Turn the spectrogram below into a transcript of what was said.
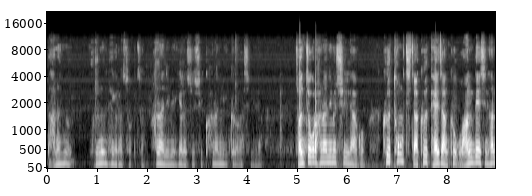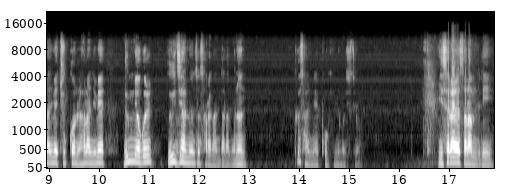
나는 우리는 해결할 수 없죠. 하나님이 해결해 줄수 있고 하나님이 이끌어 가십니다. 전적으로 하나님을 신뢰하고 그 통치자, 그 대장, 그 왕 대신 하나님의 주권을 하나님의 능력을 의지하면서 살아간다라면은 그 삶에 복이 있는 것이죠. 이스라엘 사람들이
